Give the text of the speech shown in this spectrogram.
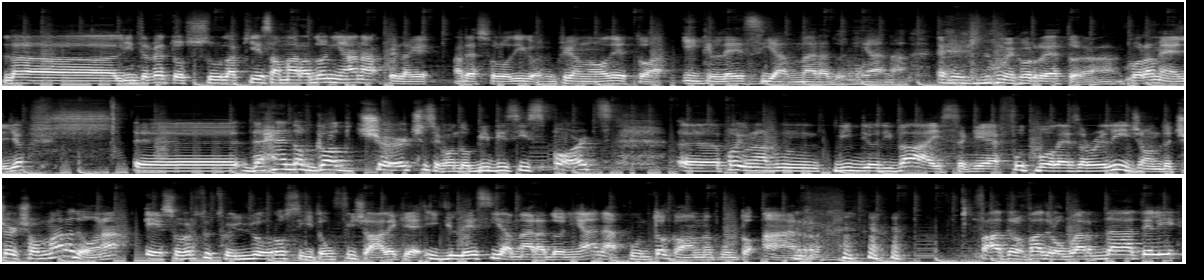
la, l'intervento sulla chiesa maradoniana, quella che adesso lo dico, prima non l'ho detto, è Iglesia Maradoniana, è il nome corretto, è ancora meglio. Eh, The Hand of God Church, secondo BBC Sports, eh, poi una- un video di Vice che è Football as a Religion, The Church of Maradona e soprattutto il loro sito ufficiale che è iglesiamaradoniana.com.ar. fatelo, fatelo, guardateli.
